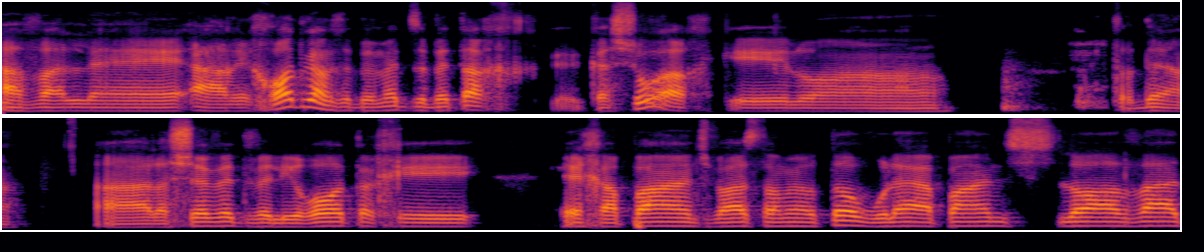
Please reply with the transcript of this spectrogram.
אבל אה, העריכות גם, זה באמת, זה בטח קשוח, כאילו, אתה יודע, לשבת ולראות, אחי, איך הפאנץ', ואז אתה אומר, טוב, אולי הפאנץ' לא עבד.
